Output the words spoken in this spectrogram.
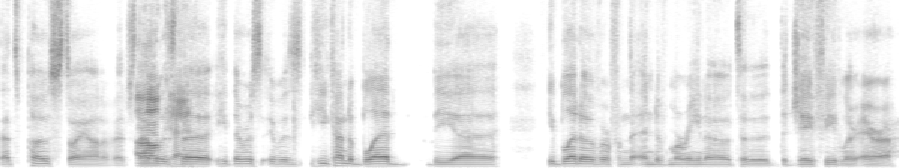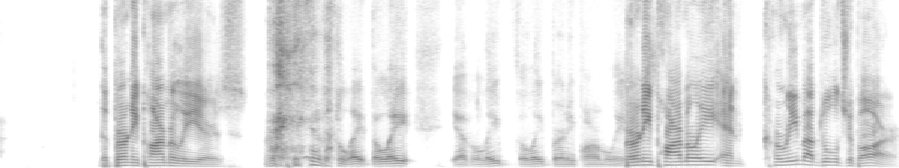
That's post Stoyanovich. That was Okay. the he, there was it was he kind of bled the uh he bled over from the end of Marino to the the Jay Fiedler era. The Bernie Parmalee years. the late the late yeah the late the late Bernie Parmalee. Bernie Parmalee and Kareem Abdul-Jabbar.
